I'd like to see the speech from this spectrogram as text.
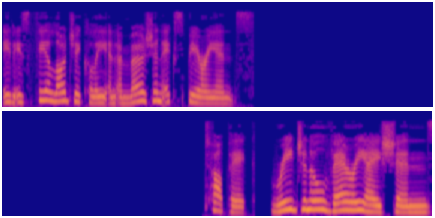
It is theologically an immersion experience. Regional variations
